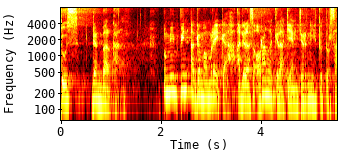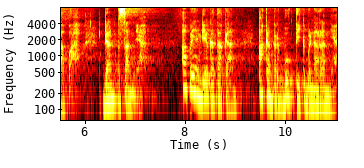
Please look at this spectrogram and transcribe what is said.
Tus, dan Balkan. Pemimpin agama mereka adalah seorang laki-laki yang jernih tutur sapa dan pesannya. Apa yang dia katakan akan terbukti kebenarannya.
